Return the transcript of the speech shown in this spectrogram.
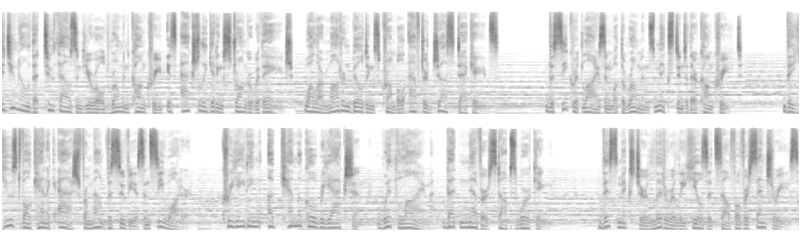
Did you know that 2,000-year-old Roman concrete is actually getting stronger with age, while our modern buildings crumble after just decades? The secret lies in what the Romans mixed into their concrete. They used volcanic ash from Mount Vesuvius and seawater, creating a chemical reaction with lime that never stops working. This mixture literally heals itself over centuries,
